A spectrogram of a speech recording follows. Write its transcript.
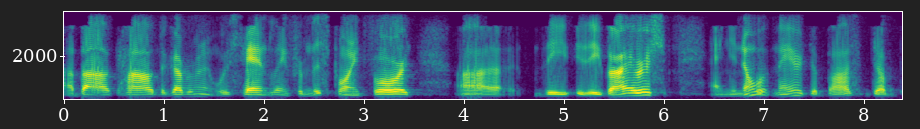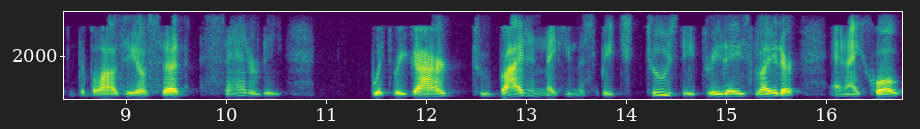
about how the government was handling from this point forward uh, the, the virus. And you know what Mayor de, Blas, de, de Blasio said Saturday with regard to Biden making the speech Tuesday, three days later, and I quote,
